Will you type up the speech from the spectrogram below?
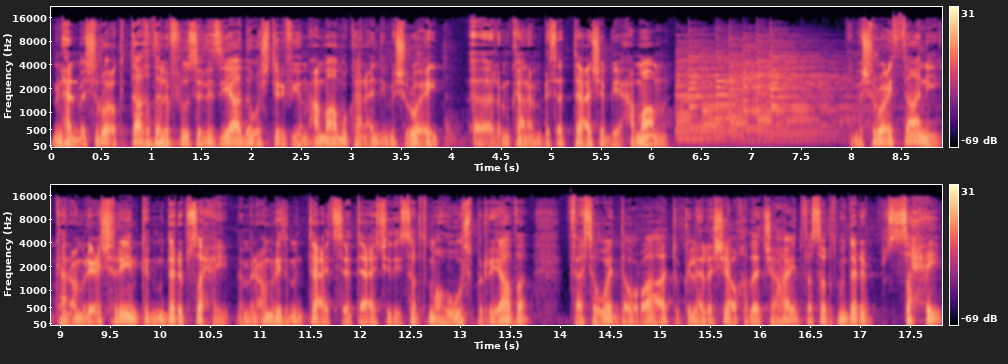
من هالمشروع. كنت آخذ هالفلوس اللي زيادة وأشتري فيهم حمام. وكان عندي مشروعي آه لما كان عمري 13 أبيع حمام. مشروعي الثاني كان عمري 20 كنت مدرب صحي. لما عمري 18 19 كذي صرت مهووس بالرياضة فسويت دورات وكل هالأشياء وأخذت شهايد فصرت مدرب صحي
